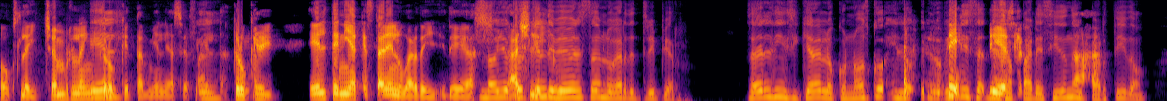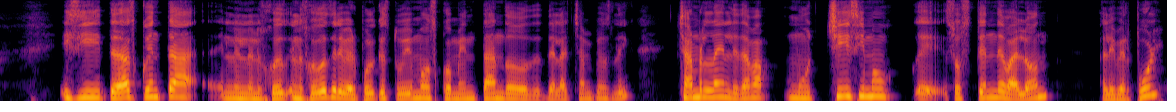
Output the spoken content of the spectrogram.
Oxley Chamberlain creo que también le hace falta. creo que él tenía que estar en lugar de, de Ashley. No, yo creo que él debió haber estado en lugar de Trippier. O sea, él ni siquiera lo conozco y lo, vi desaparecido en el partido. Y si te das cuenta, en, los juegos, en los juegos de Liverpool que estuvimos comentando de, la Champions League, Chamberlain le daba muchísimo eh, sostén de balón a Liverpool,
